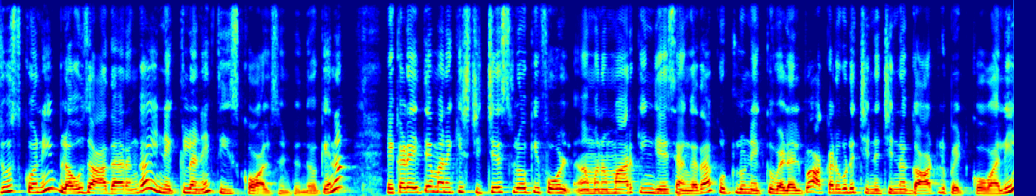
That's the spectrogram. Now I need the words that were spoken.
చూసుకొని బ్లౌజ్ ఆధారంగా ఈ నెక్లు అనేది తీసుకోవాల్సి ఉంటుంది ఓకేనా? ఎక్కడైతే మనకి స్టిచ్చెస్లోకి ఫోల్డ్ మనం మార్కింగ్ చేసాం కదా కుట్లు నెక్ వెడల్పు అక్కడ కూడా చిన్న చిన్న ఘాట్లు పెట్టుకోవాలి.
